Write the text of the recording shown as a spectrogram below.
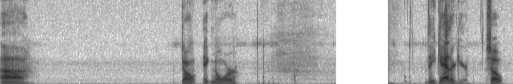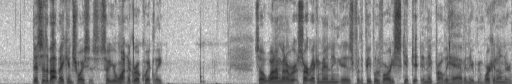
uh, don't ignore the gather gear. So this is about making choices. So you're wanting to grow quickly. So what I'm going to start recommending is for the people who've already skipped it, and they probably have, and they've been working on their,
